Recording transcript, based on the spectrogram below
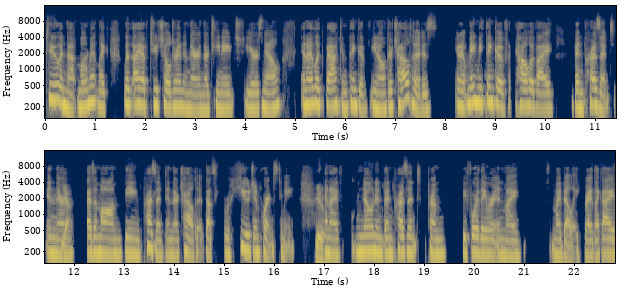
to in that moment. Right. Like with, I have two children and they're in their teenage years now. And I look back and think of, you know, their childhood is, you know, it made me think of how have I been present in their, yeah. As a mom being present in their childhood. That's a huge importance to me. Beautiful. And I've known and been present from before they were in my my belly, right? Like I,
